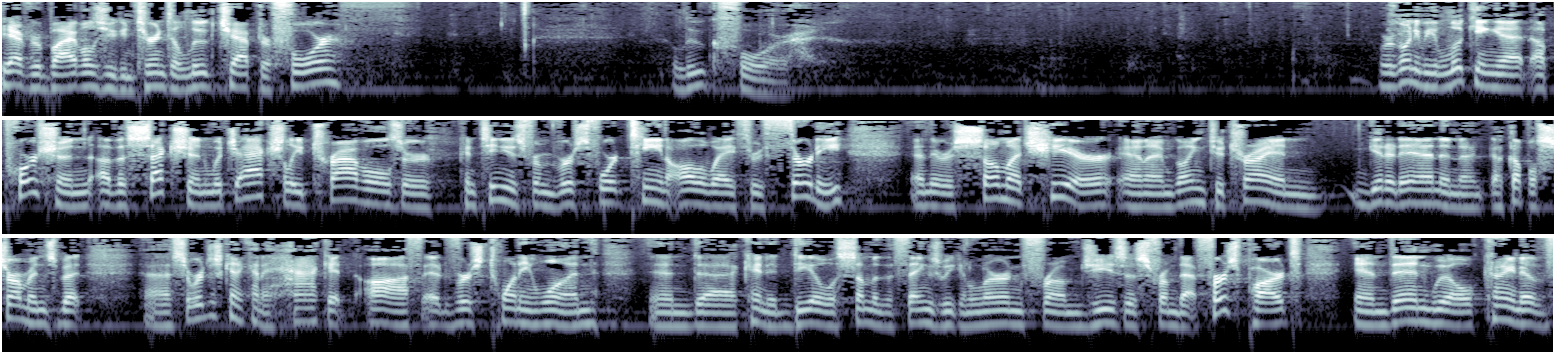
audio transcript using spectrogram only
If you have your Bibles, you can turn to Luke chapter 4. Luke 4. We're going to be looking at a portion of a section which actually travels or continues from verse 14 all the way through 30. And there is so much here, and I'm going to try and get it in in a, a couple sermons, but uh, so we're just going to kind of hack it off at verse 21 and uh, kind of deal with some of the things we can learn from Jesus from that first part, and then we'll kind of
